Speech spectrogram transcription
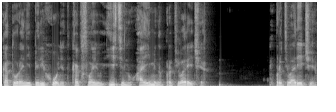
которое не переходит, как в свою истину, а именно противоречие. Противоречие,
